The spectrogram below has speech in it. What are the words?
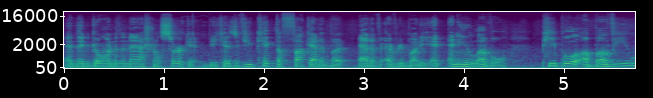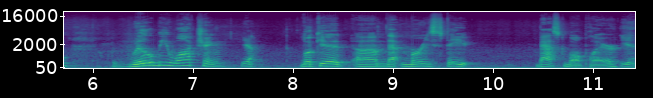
and then go onto the national circuit. Because if you kick the fuck out of but out of everybody at any level, people above you will be watching. Yeah. Look at um, that Murray State basketball player. Yeah,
